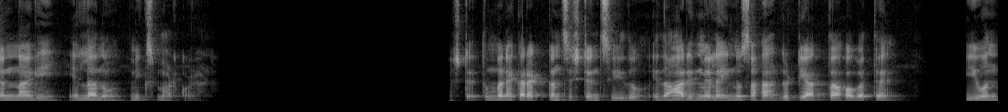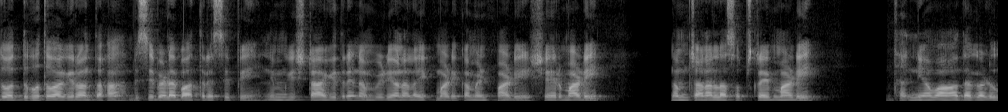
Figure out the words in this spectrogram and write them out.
ಚೆನ್ನಾಗಿ ಎಲ್ಲನೂ ಮಿಕ್ಸ್ ಮಾಡ್ಕೊಳ್ಳೋಣ. ಅಷ್ಟೇ ತುಂಬಾ ಕರೆಕ್ಟ್ ಕನ್ಸಿಸ್ಟೆನ್ಸಿ ಇದು. ಇದು ಆರಿದ ಮೇಲೆ ಇನ್ನೂ ಸಹ ಗಟ್ಟಿಯಾಗ್ತಾ ಹೋಗುತ್ತೆ. ಈ ಒಂದು ಅದ್ಭುತವಾಗಿರುವಂತಹ ಬಿಸಿಬೇಳೆಬಾತ್ ರೆಸಿಪಿ ನಿಮ್ಗೆ ಇಷ್ಟ ಆಗಿದರೆ ನಮ್ಮ ವಿಡಿಯೋನ ಲೈಕ್ ಮಾಡಿ ಕಮೆಂಟ್ ಮಾಡಿ ಶೇರ್ ಮಾಡಿ, ನಮ್ಮ ಚಾನಲ್ನ ಸಬ್ಸ್ಕ್ರೈಬ್ ಮಾಡಿ. ಧನ್ಯವಾದಗಳು.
